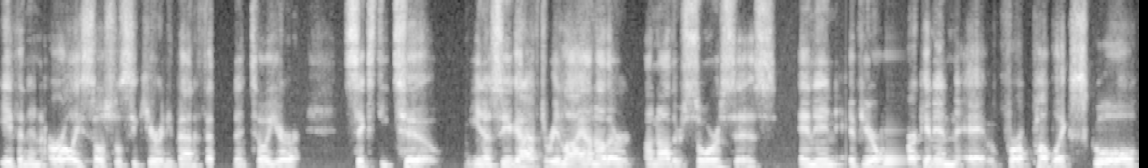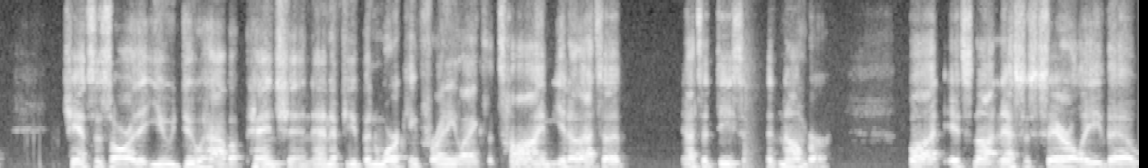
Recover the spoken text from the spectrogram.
even an early social security benefit until you're 62 you know so you're going to have to rely on other on other sources and then if you're working in a, for a public school, chances are that you do have a pension. And if you've been working for any length of time, you know that's a that's a decent number. But it's not necessarily the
